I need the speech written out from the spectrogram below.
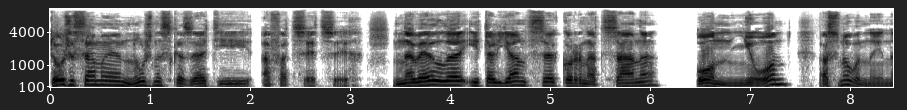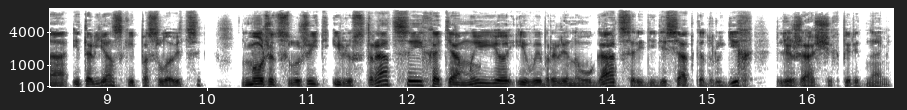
То же самое нужно сказать и о фацециях. Новелла итальянца Корнацана «Он не он», основанная на итальянской пословице, может служить иллюстрацией, хотя мы ее и выбрали наугад среди десятка других, лежащих перед нами.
